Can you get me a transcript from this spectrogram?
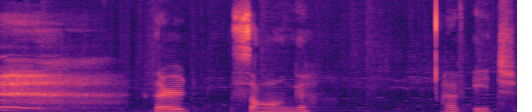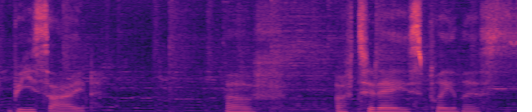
third song of each B-side of of today's playlist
